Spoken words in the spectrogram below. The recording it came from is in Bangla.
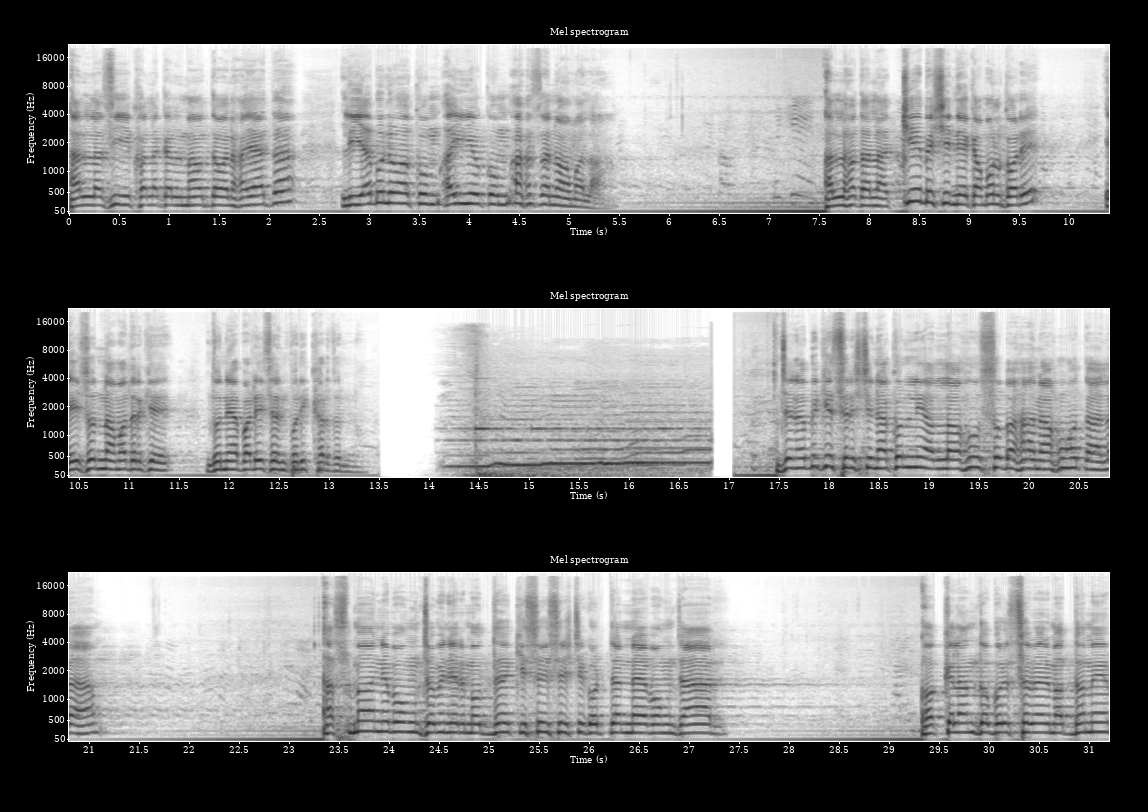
আল্লাজি খলাকাল মাউতা ওয়াল হায়াতা লিয়াবলুয়াকুম আইয়াকুম আহসানু আমালা। আল্লাহ তাআলা কে বেশি নেক আমল করে? এই জন্য আমাদেরকে দুনিয়া পাঠিয়েছেন পরীক্ষার জন্য। যে নবীকে সৃষ্টি না করলে আল্লাহ তাআলা আসমান এবং জমিনের মধ্যে কিছুই সৃষ্টি করতেন না এবং যার অক্লান্ত পরিশ্রমের মাধ্যমে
